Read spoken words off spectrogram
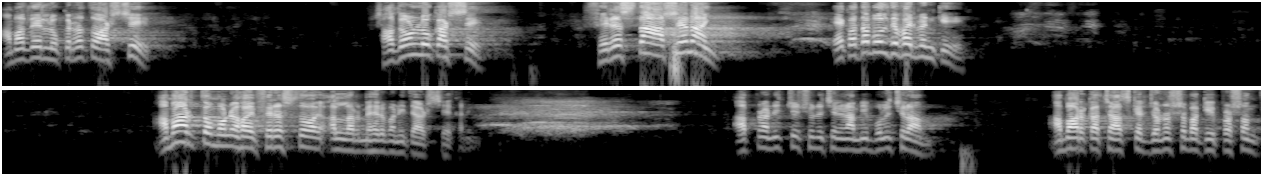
আমাদের লোকেরা তো আসছে। সাধারণ লোক আসছে। ফেরেস্তা আসে নাই। এ কথা বলতে পারবেন কে? আমার তো মনে হয় ফেরস্ত আল্লাহর মেহরবানিতে আসছে এখানে। আপনারা নিশ্চয় শুনেছিলেন, আমি বলেছিলাম, আমার কাছে আজকের জনসভাকে প্রশান্ত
